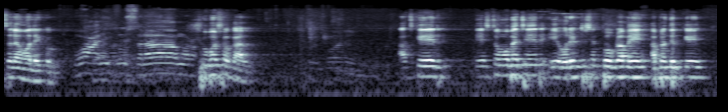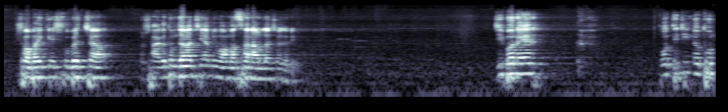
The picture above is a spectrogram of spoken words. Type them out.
আসসালামু আলাইকুম। ওয়ালাইকুম আসসালাম ওয়া শুভ সকাল। আজকের টেস্টম ব্যাচের এই ওরিয়েন্টেশন প্রোগ্রামে আপনাদেরকে সবাইকে শুভেচ্ছা ও স্বাগতম জানাচ্ছি আমি মোহাম্মদ সানাউল্লাহ চৌধুরী। জীবনের প্রতিটি নতুন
